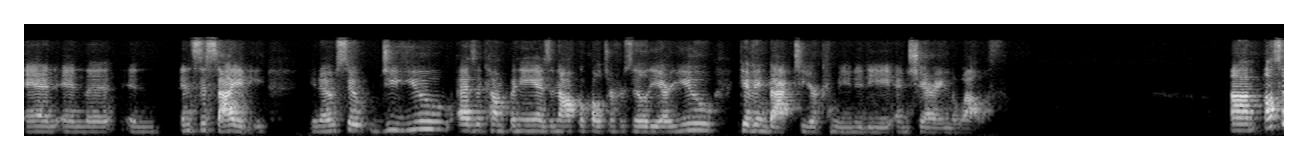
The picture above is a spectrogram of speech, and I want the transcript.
and in the in in society. You know, so do you, as a company, as an aquaculture facility, are you giving back to your community and sharing the wealth? Um, also,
